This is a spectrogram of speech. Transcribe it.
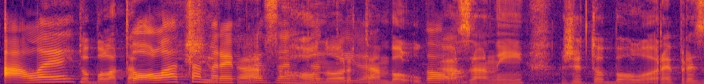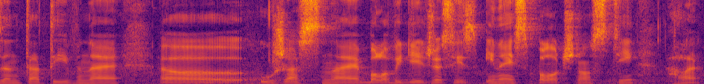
Ale To bola, tá bola tam reprezentácia. Honor tam bol Bola. ukázaný, že to bolo reprezentatívne, uh, úžasné, bolo vidieť, že si z inej spoločnosti, ale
